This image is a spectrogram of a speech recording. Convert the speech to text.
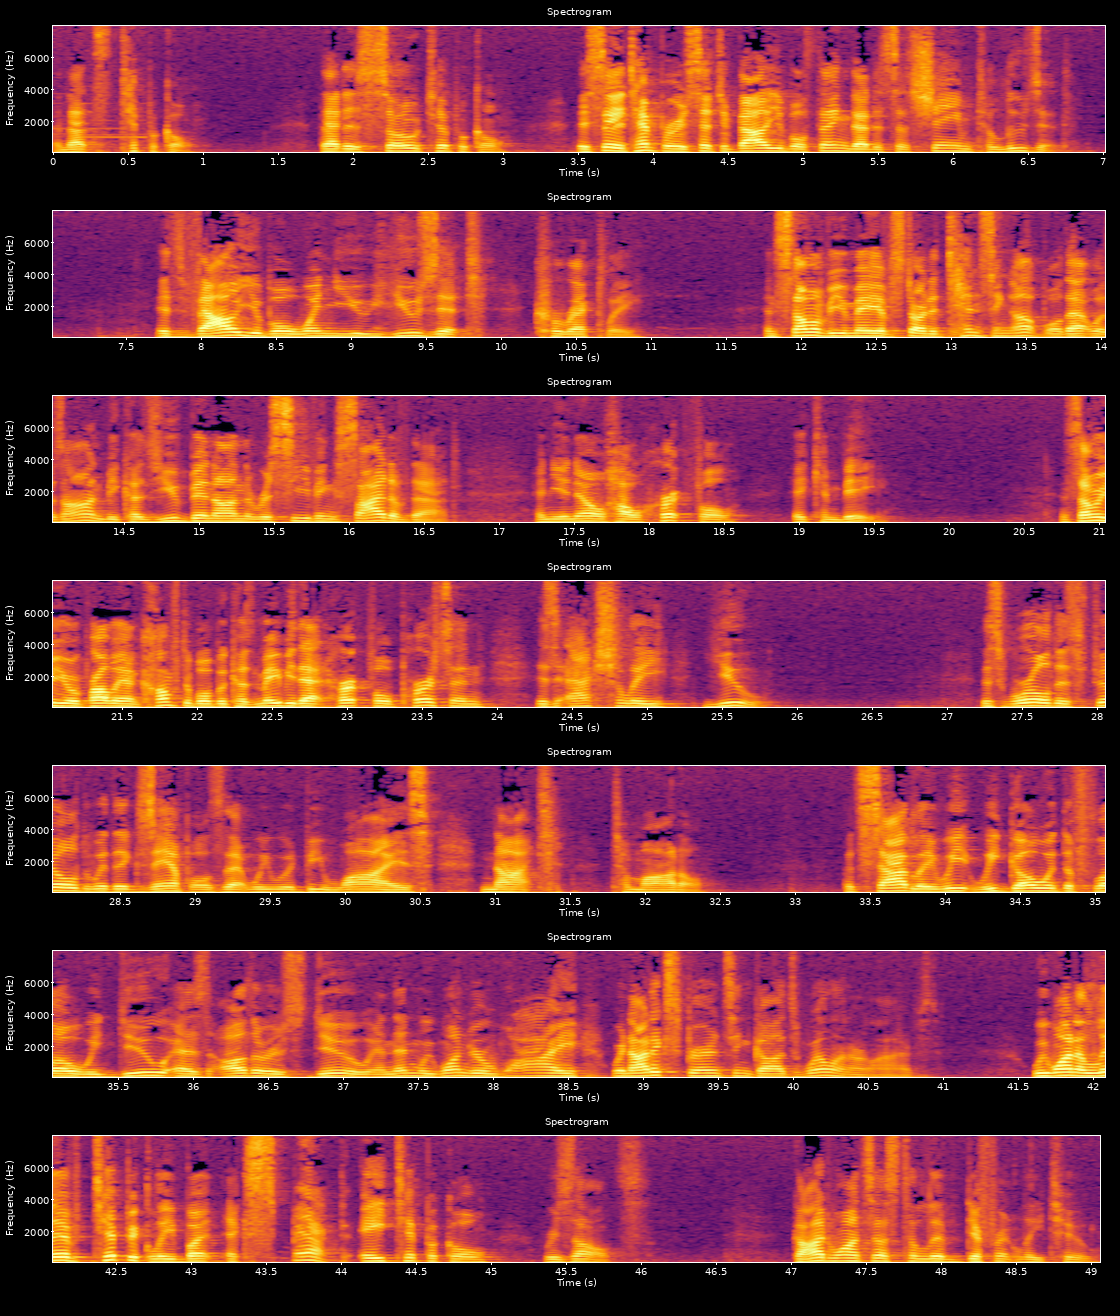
And that's typical. That is so typical. They say a temper is such a valuable thing that it's a shame to lose it. It's valuable when you use it correctly. And some of you may have started tensing up while that was on because you've been on the receiving side of that and you know how hurtful it can be. And some of you are probably uncomfortable because maybe that hurtful person is actually you. This world is filled with examples that we would be wise not to model. But sadly, we, we go with the flow. We do as others do, and then we wonder why we're not experiencing God's will in our lives. We want to live typically, but expect atypical results. God wants us to live differently too.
